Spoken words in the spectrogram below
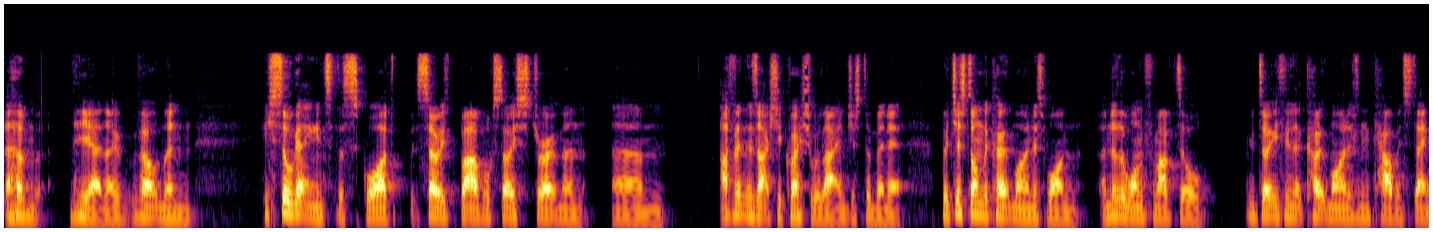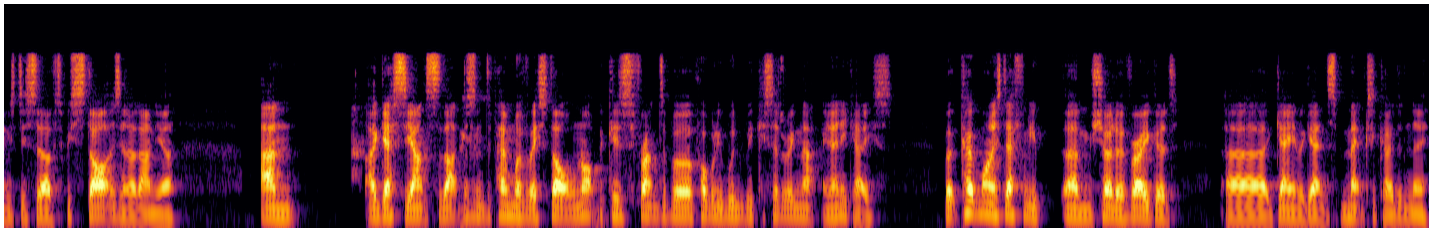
Um, yeah, no, Veltman, he's still getting into the squad, but so is Babel, so is Strootman. Um, I think there's actually a question with that in just a minute. But just on the Koopmeiners one, another one from Abdul. Don't you think that Koopmeiners and Calvin Stengs deserve to be starters in Oranje? And I guess the answer to that doesn't depend whether they start or not because Frank de Boer probably wouldn't be considering that in any case. But Koopmeiners definitely um, showed a very good uh, game against Mexico, didn't he?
